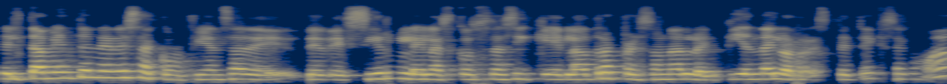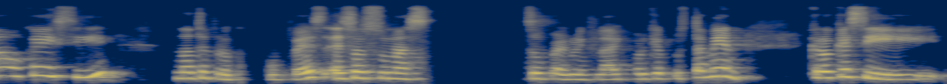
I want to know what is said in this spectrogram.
el también tener esa confianza de, de, decirle las cosas y que la otra persona lo entienda y lo respete, que sea como, ah, ok, sí, no te preocupes, eso es una super green flag, porque pues también creo que sí,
